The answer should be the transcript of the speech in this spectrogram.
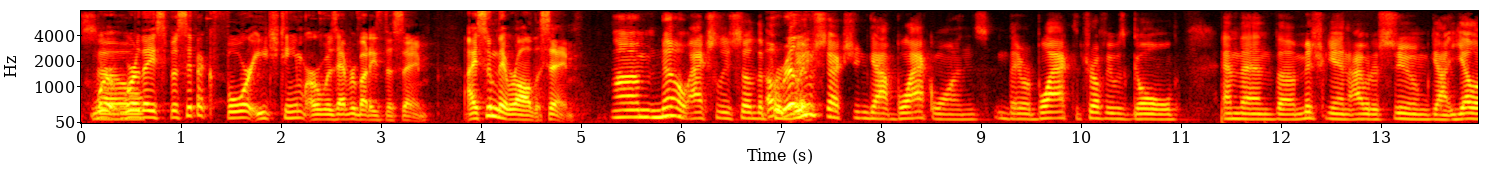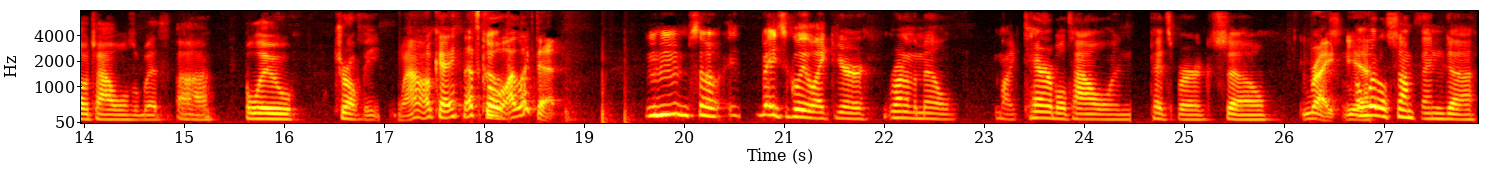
So, were, were they specific for each team, or was everybody's the same? I assume they were all the same. Um, no, actually. So the oh, Purdue really? section got black ones. They were black. The trophy was gold, and then the Michigan, I would assume, got yellow towels with uh blue trophy. Wow. Okay, that's cool. So, I like that. Mm-hmm. So it's basically like your run of the mill, like terrible towel in Pittsburgh. So right, yeah, a little something to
